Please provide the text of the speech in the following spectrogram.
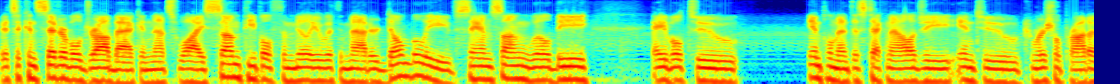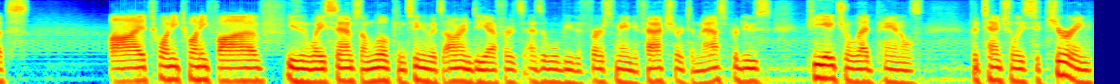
It's a considerable drawback, and that's why some people familiar with the matter don't believe Samsung will be able to implement this technology into commercial products by 2025. Either way, Samsung will continue its R&D efforts as it will be the first manufacturer to mass produce PHOLED panels, potentially securing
